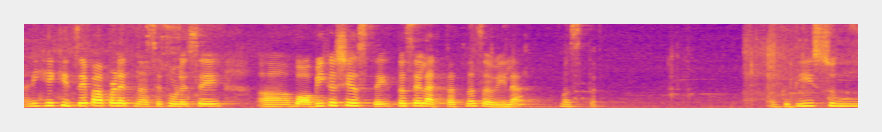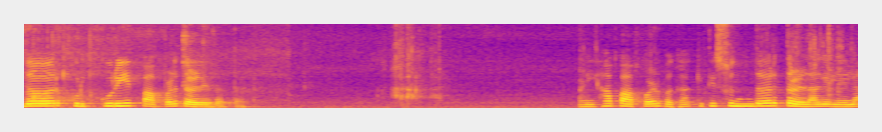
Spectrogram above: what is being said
आणि हे खिचे पापड आहेत ना असे थोडेसे बॉबी कशी असते तसे लागतात ना चवीला. मस्त. अगदी सुंदर कुरकुरीत पापड तळले जातात. आणि हा पापड बघा किती सुंदर तळला गेलेला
